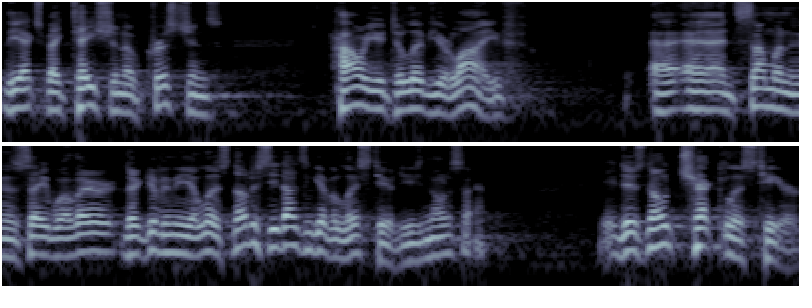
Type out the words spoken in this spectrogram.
the expectation of Christians, how are you to live your life? Uh, and someone is going to say, well, they're, they're giving me a list. Notice he doesn't give a list here. Do you notice that? There's no checklist here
